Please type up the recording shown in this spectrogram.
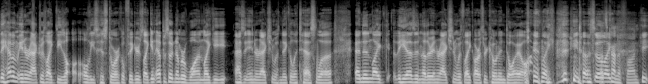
they have him interact with like these all these historical figures. Like in episode number one, like he has an interaction with Nikola Tesla, and then like he has another interaction with like Arthur Conan Doyle, and like you know, so That's like kind of fun. He,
